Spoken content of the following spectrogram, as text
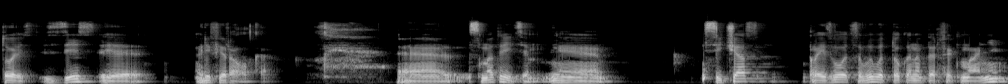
То есть здесь э, рефералка. Э, смотрите, э, сейчас производится вывод только на Perfect Money.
